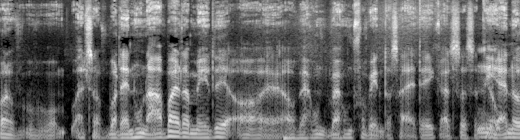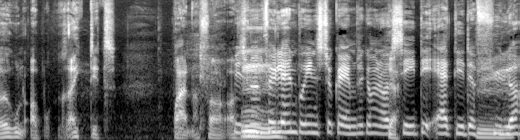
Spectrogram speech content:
hvor, hvor, altså, hvordan hun arbejder med det, og, øh, og hvad, hun, hvad hun forventer sig af det. Ikke? Altså, så det jo. er noget, hun oprigtigt brænder for. Hvis man mm. følger hende på Instagram, så kan man også ja. se, at det er det, der mm. fylder.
